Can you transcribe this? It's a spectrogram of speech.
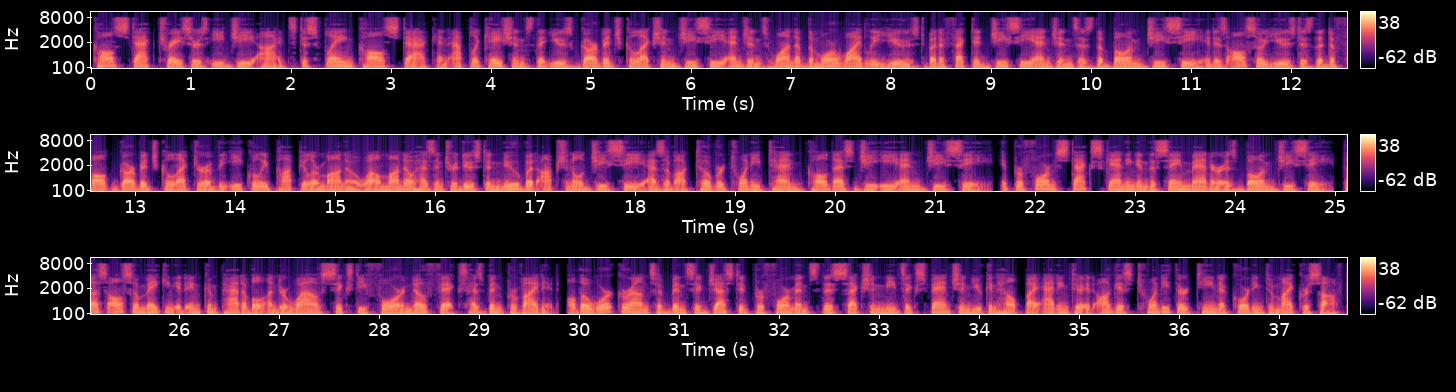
call stack tracers e.g. IDEs displaying call stack and applications that use garbage collection GC engines one of the more widely used but affected GC engines is the Boehm GC it is also used as the default garbage collector of the equally popular Mono while Mono has introduced a new but optional GC as of October 2010 called SGEN-GC. It performs stack scanning in the same manner as Boehm GC, thus also making it incompatible under WoW 64 no fix has been provided, although workarounds have been suggested performance this section needs expansion. You can help by adding to it August 2013 according to Microsoft,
